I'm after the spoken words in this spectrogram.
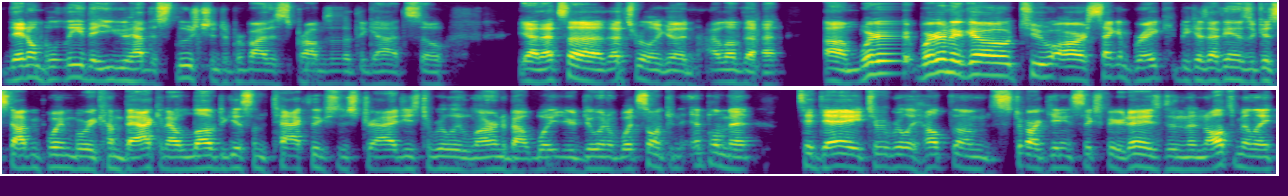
they don't believe that you have the solution to provide the problems that they got. So, yeah, that's uh that's really good. I love that. Um, we're we're gonna go to our second break because I think there's a good stopping point where we come back, and I'd love to get some tactics and strategies to really learn about what you're doing and what someone can implement today to really help them start getting six figure days and then ultimately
